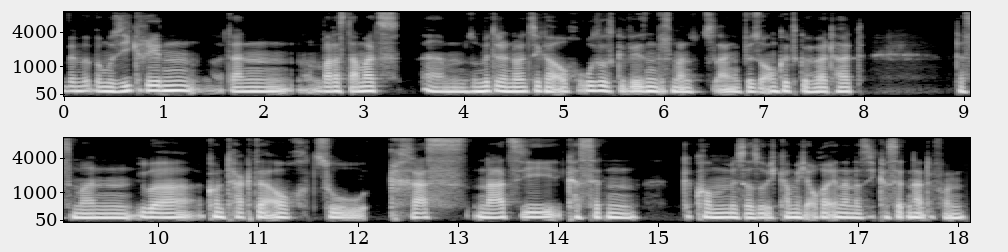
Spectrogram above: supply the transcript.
Wenn wir über Musik reden, dann war das damals ähm, so Mitte der 90er auch Usus gewesen, dass man sozusagen böse Onkels gehört hat, dass man über Kontakte auch zu krass Nazi-Kassetten gekommen ist. Also ich kann mich auch erinnern, dass ich Kassetten hatte von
